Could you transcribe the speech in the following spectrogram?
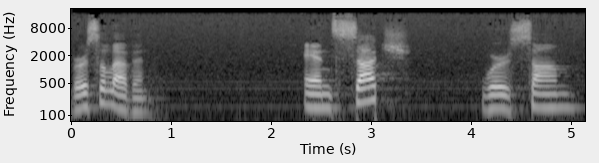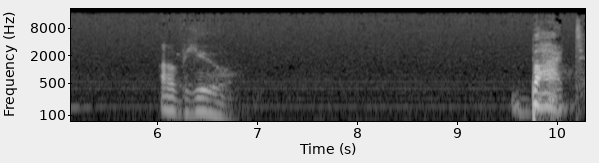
Verse 11 And such were some of you. But,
